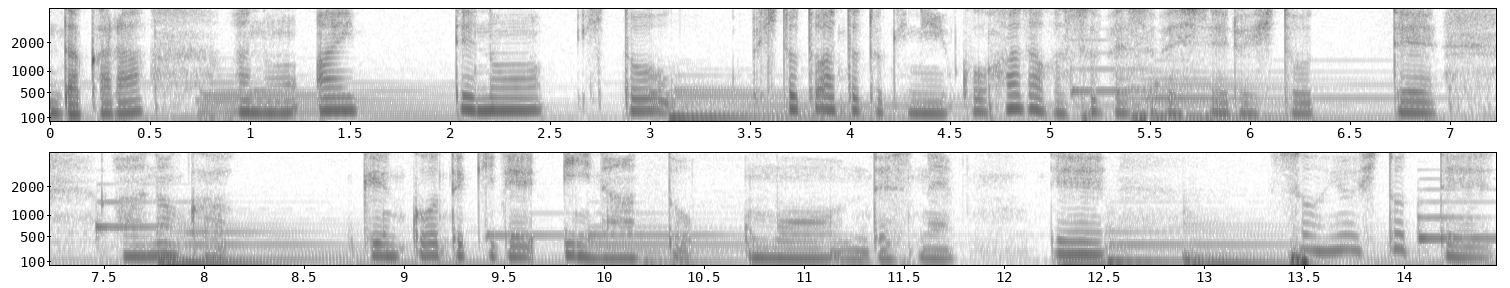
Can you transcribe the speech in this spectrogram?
だからあの相手の人人と会った時にこう肌がスベスベしてる人ってあなんか健康的でいいなと思うんですね。でそういう人って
